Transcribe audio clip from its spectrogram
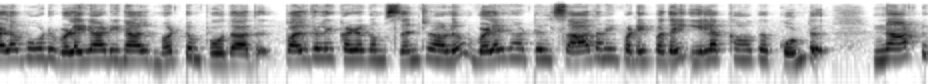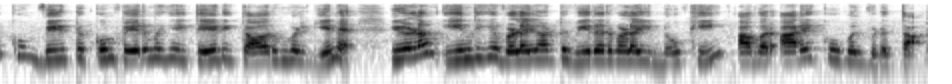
அளவோடு விளையாடினால் மட்டும் போதாது பல்கலைக்கழகம் சென்றாலும் விளையாட்டில் சாதனை படைப்பதை இலக்காக கொண்டு நாட்டுக்கும் வீட்டுக்கும் பெருமையை தேடி தாருங்கள் என இளம் இந்திய விளையாட்டு வீரர்களை நோக்கி அவர் அறைகூவல் விடுத்தார்.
